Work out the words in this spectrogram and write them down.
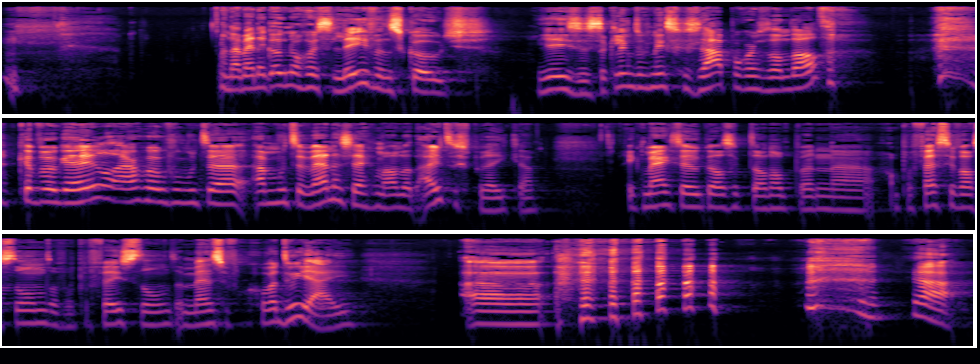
en dan ben ik ook nog eens levenscoach. Jezus, dat klinkt toch niks gezapigers dan dat? ik heb er ook heel erg over moeten, aan moeten wennen, zeg maar, om dat uit te spreken. Ik merkte ook als ik dan op een, uh, op een festival stond of op een feest stond en mensen vroegen: wat doe jij? Uh, ja,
